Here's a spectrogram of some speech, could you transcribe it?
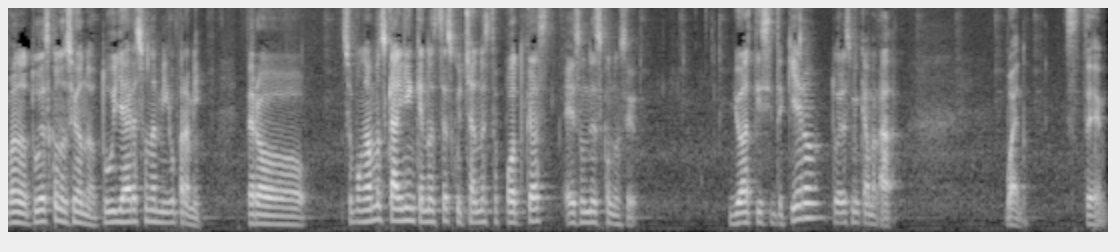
Bueno, tú desconocido no, tú ya eres un amigo para mí. Pero supongamos que alguien que no está escuchando este podcast es un desconocido. Yo a ti sí te quiero, tú eres mi camarada. Bueno, este,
